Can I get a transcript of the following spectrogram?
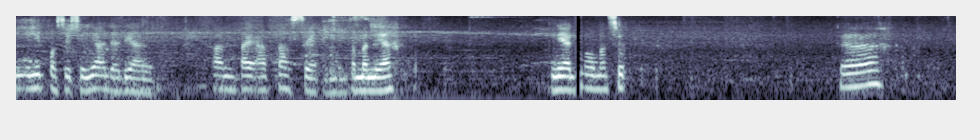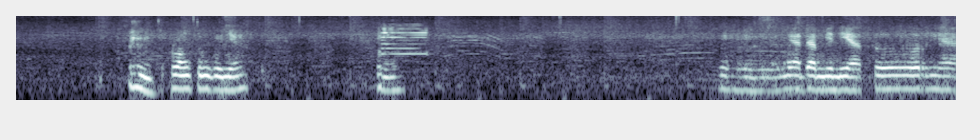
Ini posisinya ada di lantai atas ya teman-teman ya. Ini ada mau masuk ke ruang tunggunya ini ada miniaturnya.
